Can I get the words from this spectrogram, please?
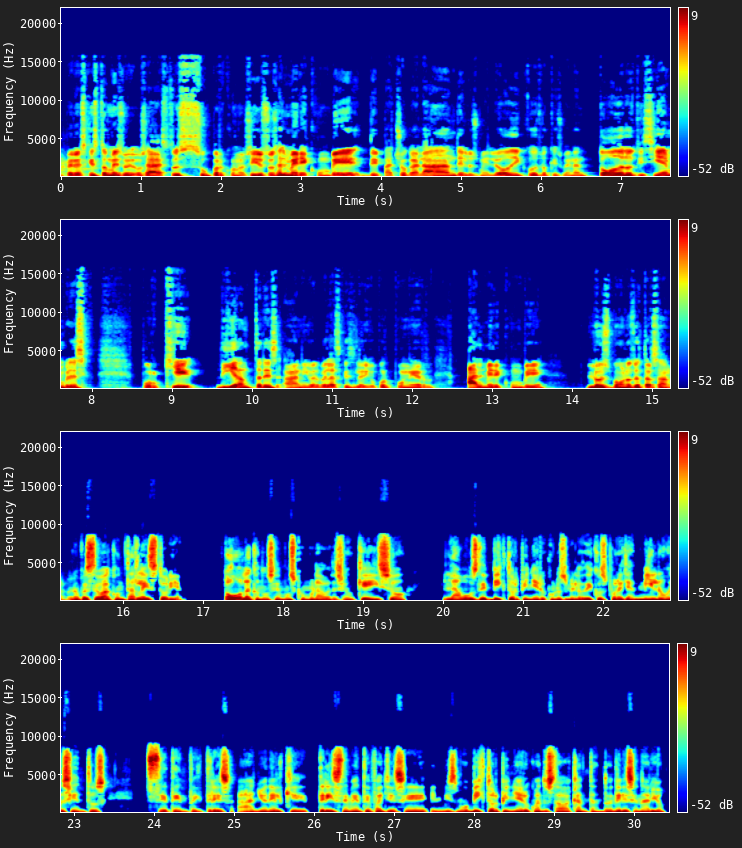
Pero es que esto me o sea, esto es súper conocido. Esto es el Merecumbé de Pacho Galán, de los melódicos, lo que suenan todos los diciembres. ¿Por qué diantres a Aníbal Velázquez se le dio por poner al Merecumbé los bonos de Tarzán? Bueno, pues te voy a contar la historia. Todos la conocemos como la versión que hizo la voz de Víctor Piñero con los melódicos por allá en 1973, año en el que tristemente fallece el mismo Víctor Piñero cuando estaba cantando en el escenario.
